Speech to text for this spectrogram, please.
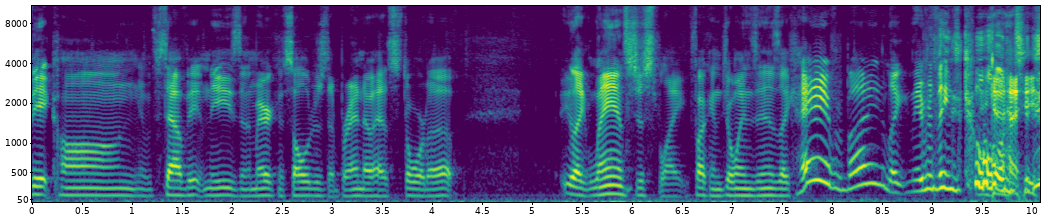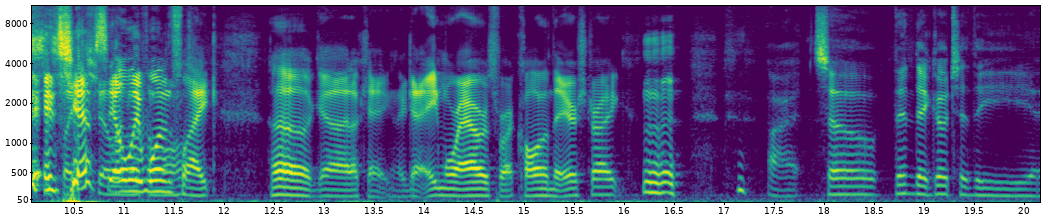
Viet Cong, and South Vietnamese, and American soldiers that Brando has stored up, like Lance just like fucking joins in. Is like, hey everybody, like everything's cool. Yeah, and he's and just, like, Chef's the only one's all. like, oh god, okay, I got eight more hours for I call in the airstrike. All right. So then they go to the.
